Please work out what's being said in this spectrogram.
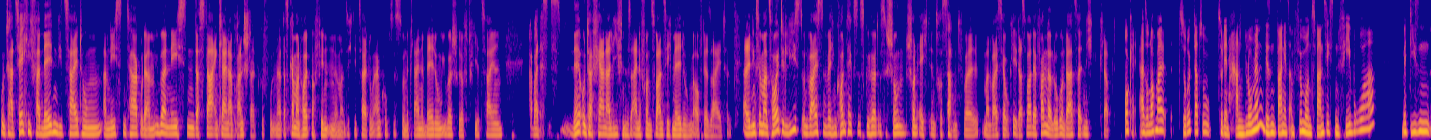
Und tatsächlich vermelden die Zeitungen am nächsten Tag oder am übernächsten, dass da ein kleiner Brand stattgefunden hat. Das kann man heute noch finden, wenn man sich die Zeitung anguckt. Es ist so eine kleine Meldung, Überschrift, vier Zeilen. Aber das ist ne, unter ferner Liefen, ist eine von 20 Meldungen auf der Seite. Allerdings, wenn man es heute liest und weiß, in welchem Kontext es gehört, ist es schon, schon echt interessant, weil man weiß ja, okay, das war der Vanderlobe und da hat es halt nicht geklappt. Okay, also nochmal zurück dazu zu den Handlungen. Wir sind, waren jetzt am 25. Februar mit diesen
